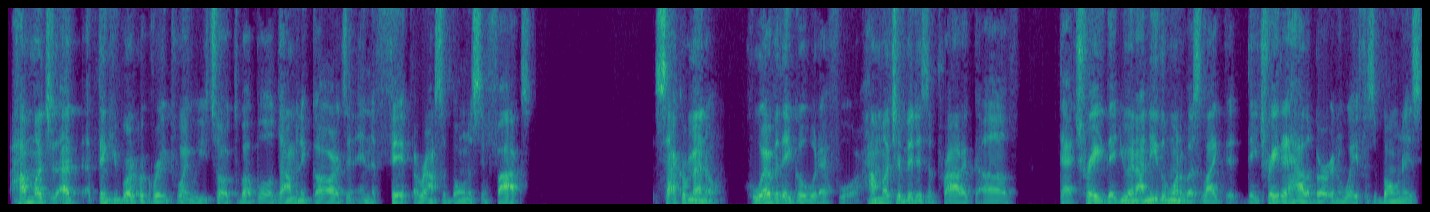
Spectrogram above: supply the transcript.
How much? I, I think you brought up a great point when you talked about ball dominant guards and, and the fit around Sabonis and Fox. Sacramento, whoever they go with that for, how much of it is a product of that trade that you and I, neither one of us liked it. They traded Halliburton away for Sabonis.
